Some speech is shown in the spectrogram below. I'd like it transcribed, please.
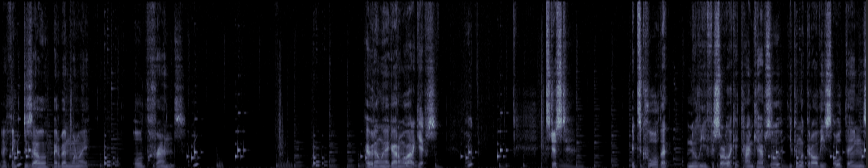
And I think Dizelle might have been one of my old friends. Evidently, I got him a lot of gifts. But it's just. It's cool that New Leaf is sort of like a time capsule. You can look at all these old things,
